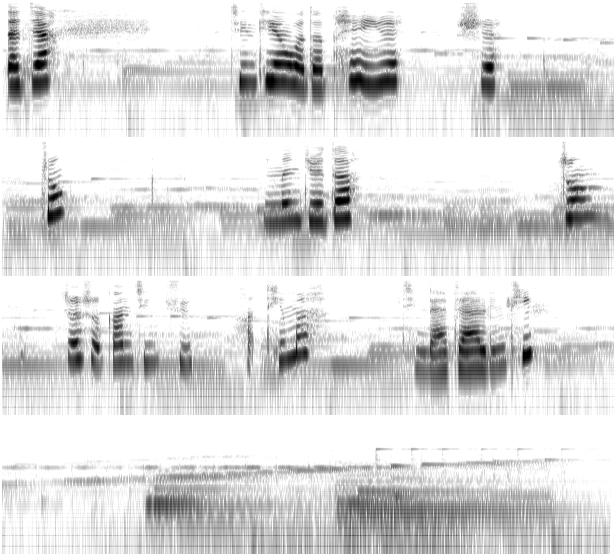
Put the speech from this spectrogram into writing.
大家，今天我的配乐是钟，你们觉得钟这首钢琴曲好听吗？请大家聆听。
